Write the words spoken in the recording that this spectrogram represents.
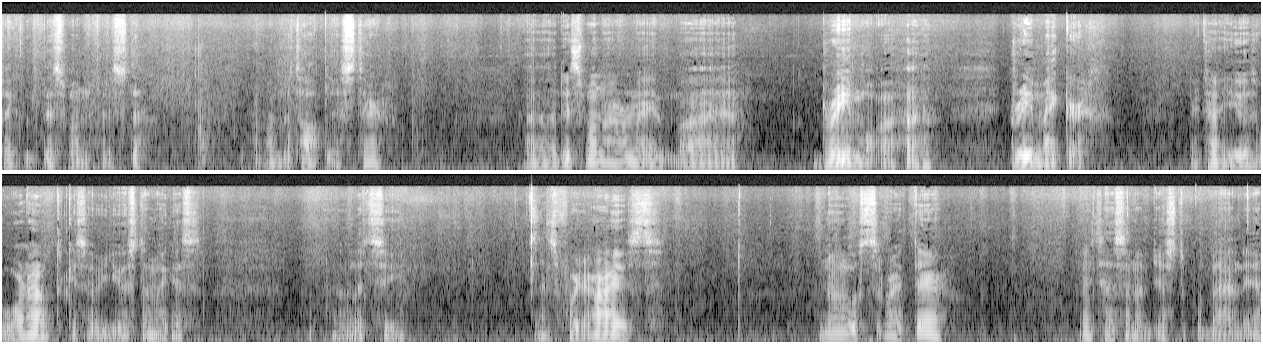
think that this one is the on the top list here. Uh, this one are made by Dream uh, Dreammaker. They're kind of used, worn out because I've used them, I guess. Uh, let's see. That's for your eyes. Nose right there. It has an adjustable band, here.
